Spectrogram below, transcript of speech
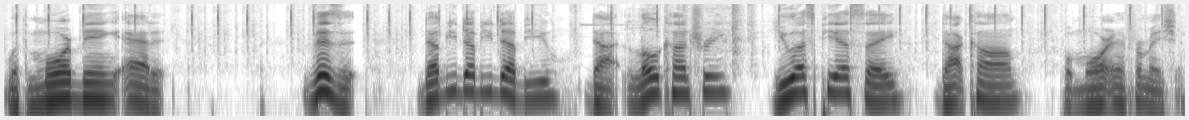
with more being added. Visit www.lowcountryuspsa.com for more information.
